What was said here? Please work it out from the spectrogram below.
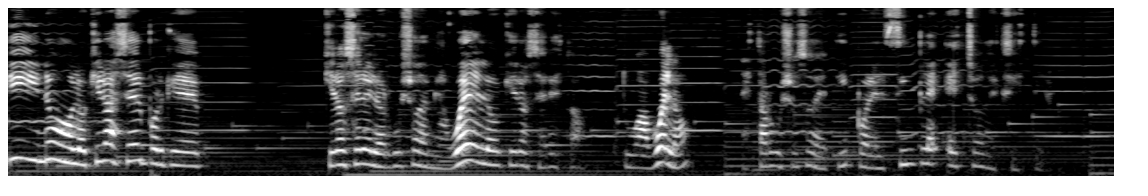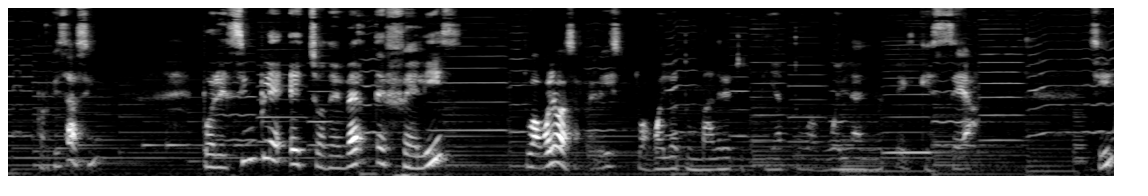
Y no, lo quiero hacer porque quiero ser el orgullo de mi abuelo, quiero ser esto. Tu abuelo está orgulloso de ti por el simple hecho de existir. Porque es así. Por el simple hecho de verte feliz, tu abuelo va a ser feliz, tu abuelo, tu madre, tu tía, tu abuela, el, que sea. ¿Sí?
